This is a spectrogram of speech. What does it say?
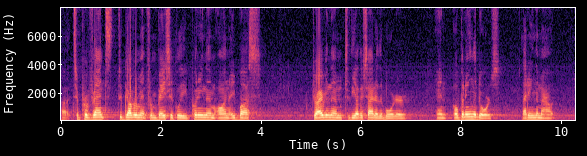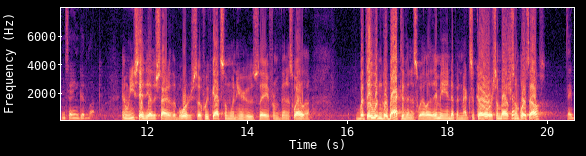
uh, to prevent the government from basically putting them on a bus, driving them to the other side of the border, and opening the doors, letting them out, and saying good luck. And when you say the other side of the border, so if we've got someone here who's, say, from Venezuela, but they wouldn't go back to Venezuela, they may end up in Mexico or somebody, Sure. someplace else? They,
